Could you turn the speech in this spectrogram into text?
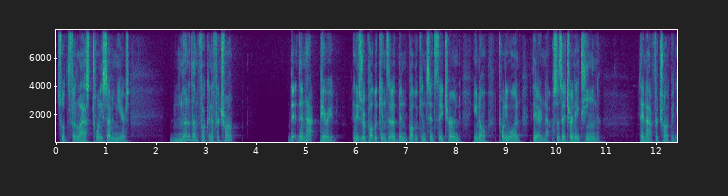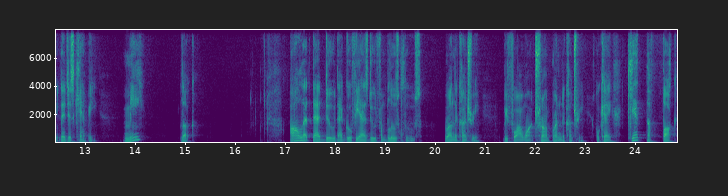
so for the last 27 years, none of them fucking are for Trump. They're not, period. And these Republicans that have been Republicans since they turned, you know, 21, they are now, since they turned 18, they're not for Trump any. They just can't be. Me, look, I'll let that dude, that goofy ass dude from Blues Clues, run the country before I want Trump running the country. Okay, get the fuck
